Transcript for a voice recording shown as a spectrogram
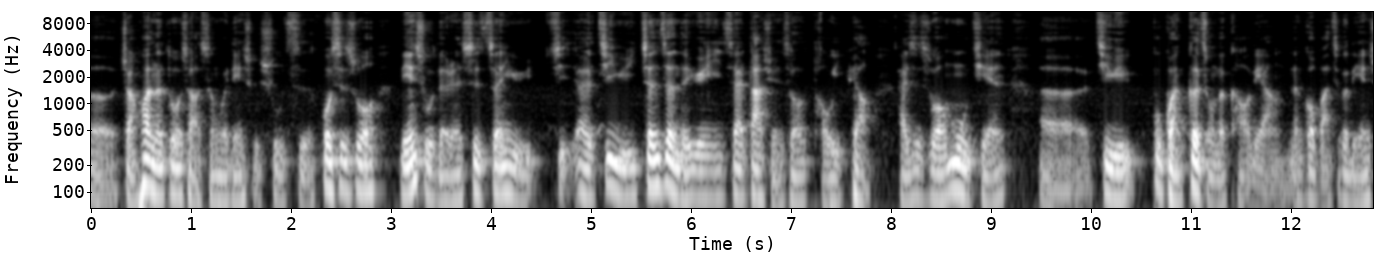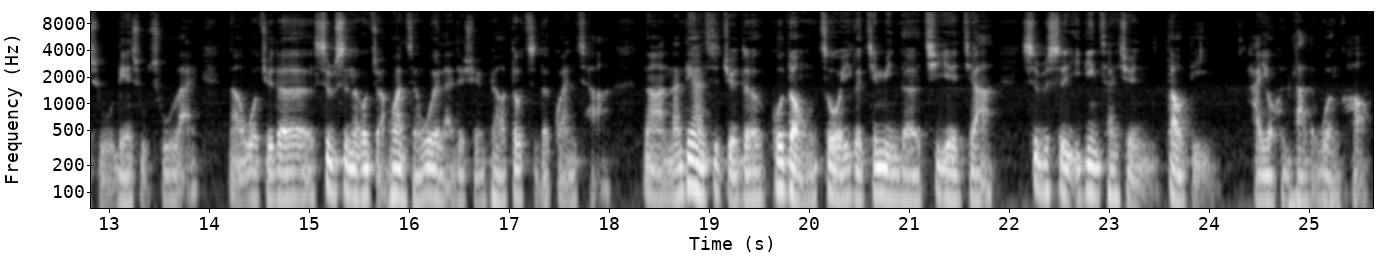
呃，转换了多少成为连署数字，或是说联署的人是真于基呃基于真正的愿意在大选时候投一票，还是说目前呃基于不管各种的考量，能够把这个联署联署出来？那我觉得是不是能够转换成未来的选票，都值得观察。那南天还是觉得郭董作为一个精明的企业家，是不是一定参选到底，还有很大的问号。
